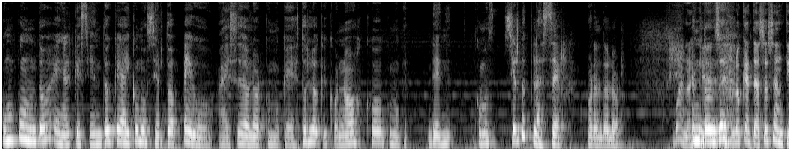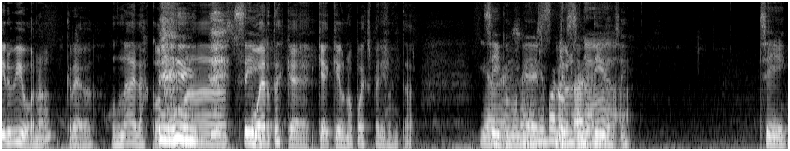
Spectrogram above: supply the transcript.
un punto en el que siento que hay como cierto apego a ese dolor, como que esto es lo que conozco, como que de- como cierto placer por el dolor. Bueno, es Entonces- que es lo que te hace sentir vivo, ¿no? Creo. Una de las cosas más Sí. fuertes que, que, que uno puede experimentar. Sí, como que es yo lo sentí. sí. Sí,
